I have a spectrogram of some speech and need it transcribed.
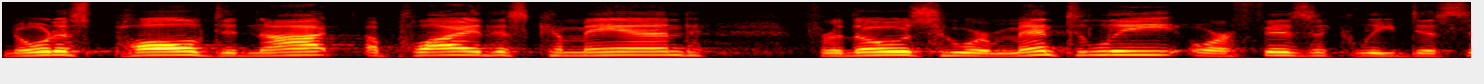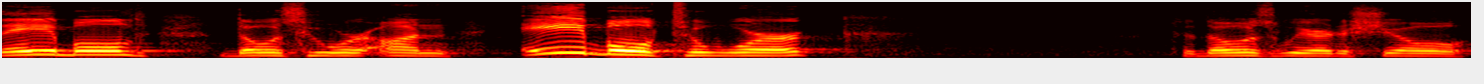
Notice Paul did not apply this command for those who were mentally or physically disabled, those who were unable to work. To those we are to show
